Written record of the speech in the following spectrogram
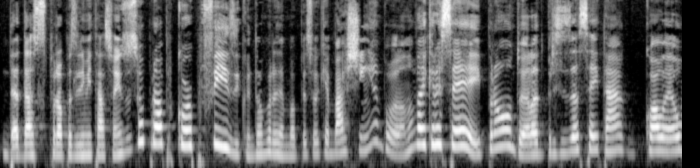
das próprias limitações do seu próprio corpo físico. Então, por exemplo, uma pessoa que é baixinha, pô, ela não vai crescer e pronto, ela precisa aceitar qual é o,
